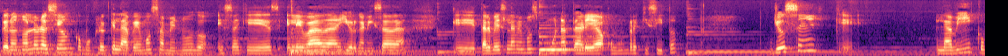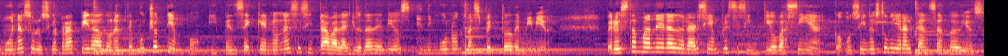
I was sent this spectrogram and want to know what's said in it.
pero no la oración como creo que la vemos a menudo, esa que es elevada y organizada, que tal vez la vemos como una tarea o un requisito. Yo sé que la vi como una solución rápida durante mucho tiempo y pensé que no necesitaba la ayuda de Dios en ningún otro aspecto de mi vida. Pero esta manera de orar siempre se sintió vacía, como si no estuviera alcanzando a Dios.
